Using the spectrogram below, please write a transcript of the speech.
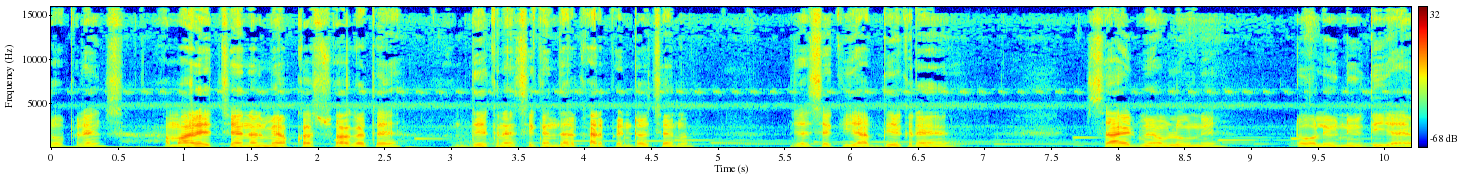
हेलो फ्रेंड्स हमारे चैनल में आपका स्वागत है। देख रहे हैं सिकंदर कारपेंटर चैनल जैसे कि आप देख रहे हैं। साइड में हम लोग ने टॉल यूनिट दिया है।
